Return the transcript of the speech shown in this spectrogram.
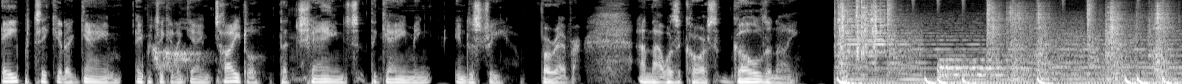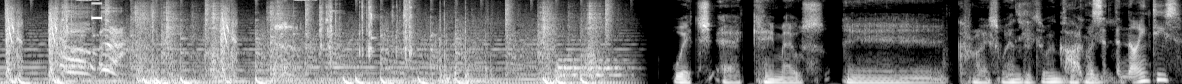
a particular game, a particular game title that changed the gaming industry forever, and that was, of course, GoldenEye. Which uh, came out. Uh, Christ, when did when God, was it the nineties?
